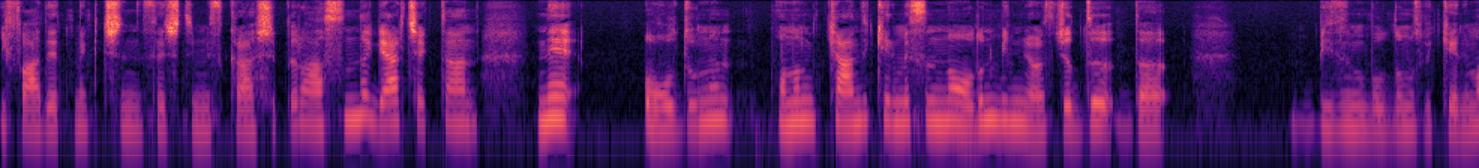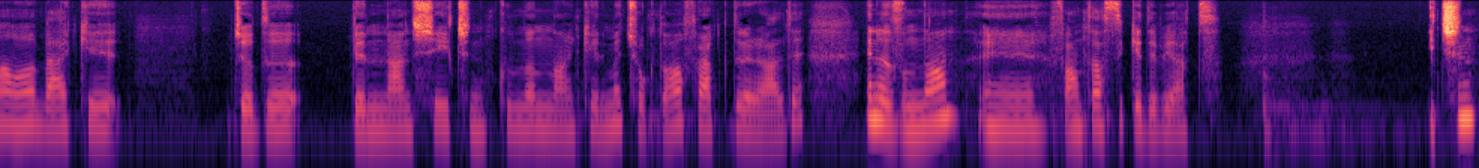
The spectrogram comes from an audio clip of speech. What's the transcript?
ifade etmek için seçtiğimiz karşılıklar aslında gerçekten ne olduğunun onun kendi kelimesinin ne olduğunu bilmiyoruz. Cadı da bizim bulduğumuz bir kelime ama belki cadı denilen şey için kullanılan kelime çok daha farklıdır herhalde. En azından e, fantastik edebiyat için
